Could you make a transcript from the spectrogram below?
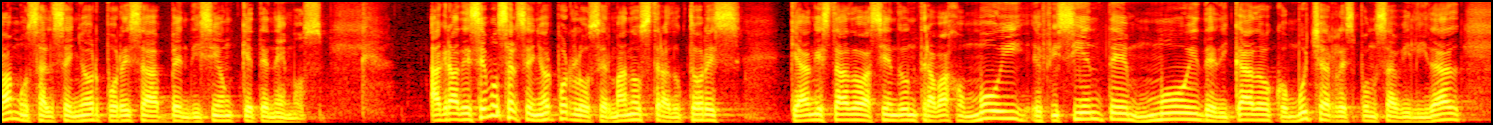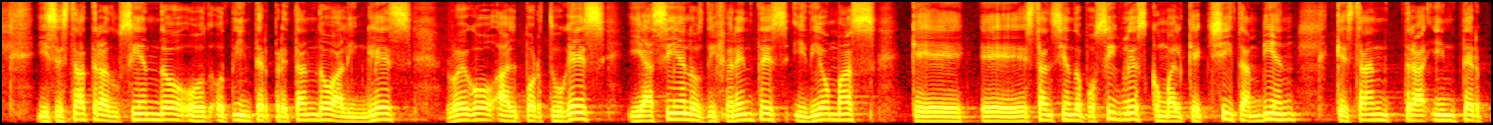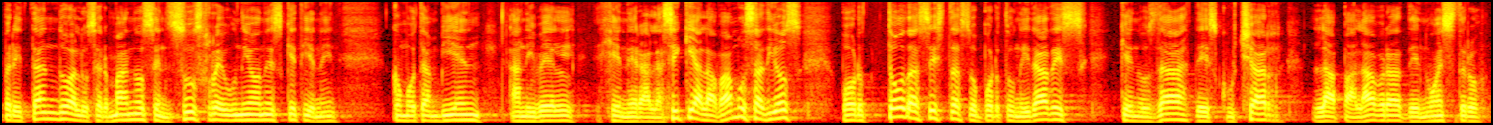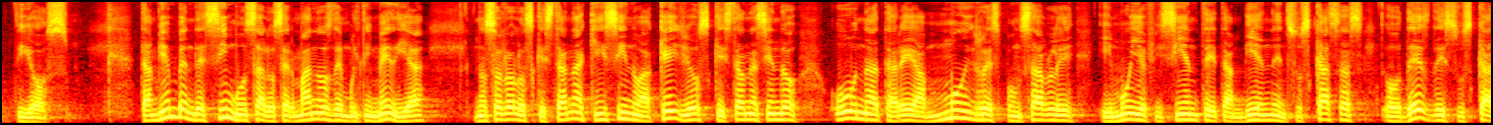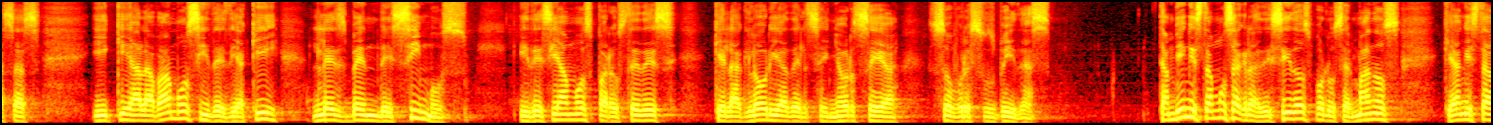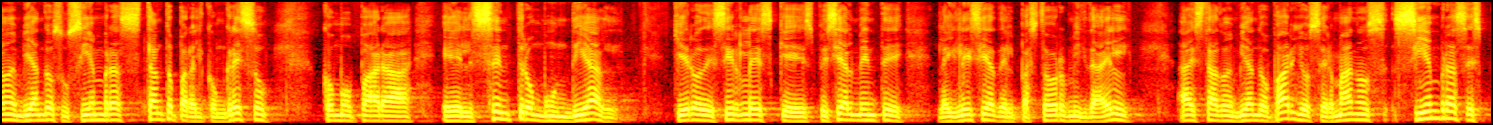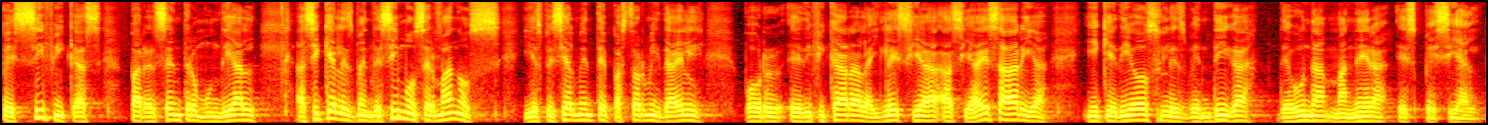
Vamos al Señor por esa bendición que tenemos. Agradecemos al Señor por los hermanos traductores que han estado haciendo un trabajo muy eficiente, muy dedicado, con mucha responsabilidad y se está traduciendo o, interpretando al inglés, luego al portugués y así en los diferentes idiomas que eh, están siendo posibles, como al quechí también, que están interpretando a los hermanos en sus reuniones que tienen, como también a nivel general. Así que alabamos a Dios por todas estas oportunidades que nos da de escuchar la palabra de nuestro Dios. También bendecimos a los hermanos de multimedia, no solo los que están aquí, sino aquellos que están haciendo una tarea muy responsable y muy eficiente también en sus casas o desde sus casas y que alabamos y desde aquí les bendecimos y deseamos para ustedes que la gloria del Señor sea sobre sus vidas. También estamos agradecidos por los hermanos que han estado enviando sus siembras tanto para el Congreso como para el Centro Mundial quiero decirles que especialmente la iglesia del pastor Migdael ha estado enviando varios hermanos siembras específicas para el Centro Mundial. Así que les bendecimos, hermanos, y especialmente Pastor Migdael, por edificar a la iglesia hacia esa área y que Dios les bendiga de una manera especial.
